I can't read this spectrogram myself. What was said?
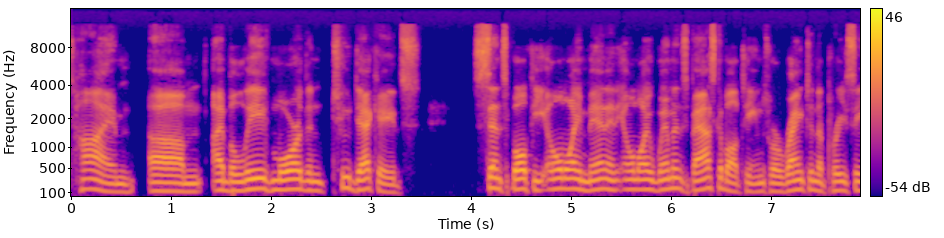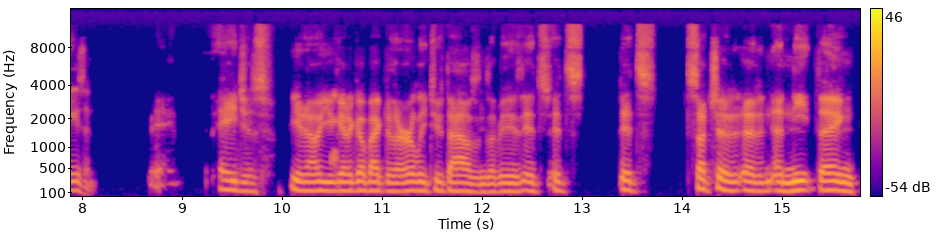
time, um, I believe, more than two decades since both the Illinois men and Illinois women's basketball teams were ranked in the preseason. Ages. You know, you got to go back to the early 2000s. I mean, it's it's it's such a, a, a neat thing,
